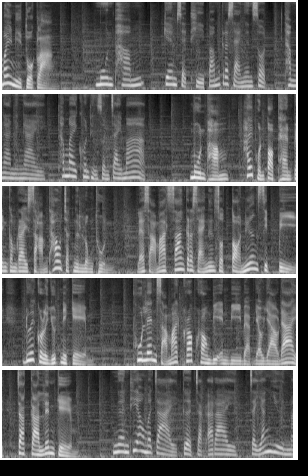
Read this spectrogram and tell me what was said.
ไม่มีตัวกลาง Moon Pump เกมเศรษฐีปั๊มกระแสเงินสดทำงานยังไง ทำไมคนถึงสนใจมาก มูลพัมให้ผลตอบแทนเป็นกำไร 3 เท่าจากเงินลงทุน และสามารถสร้างกระแสเงินสดต่อเนื่อง 10 ปี ด้วยกลยุทธ์ในเกม ผู้เล่นสามารถครอบครอง BNB แบบยาวๆ ได้จากการเล่นเกม เงินที่เอามาจ่ายเกิดจากอะไร จะยั่งยืนไหม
